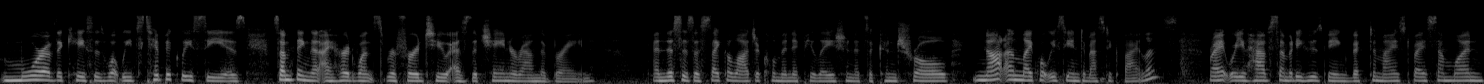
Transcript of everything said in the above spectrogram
more of the cases, what we typically see is something that I heard once referred to as the chain around the brain. And this is a psychological manipulation. It's a control, not unlike what we see in domestic violence, right? Where you have somebody who's being victimized by someone.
